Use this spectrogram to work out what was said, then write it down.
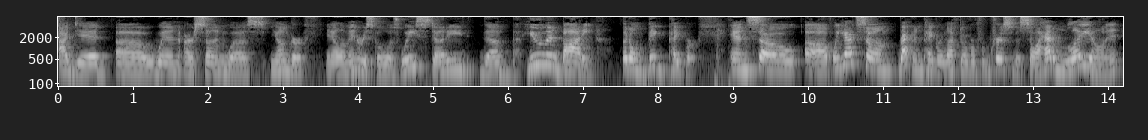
I did uh, when our son was younger in elementary school is we studied the human body, but on big paper. And so uh, we had some wrapping paper left over from Christmas, so I had him lay on it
